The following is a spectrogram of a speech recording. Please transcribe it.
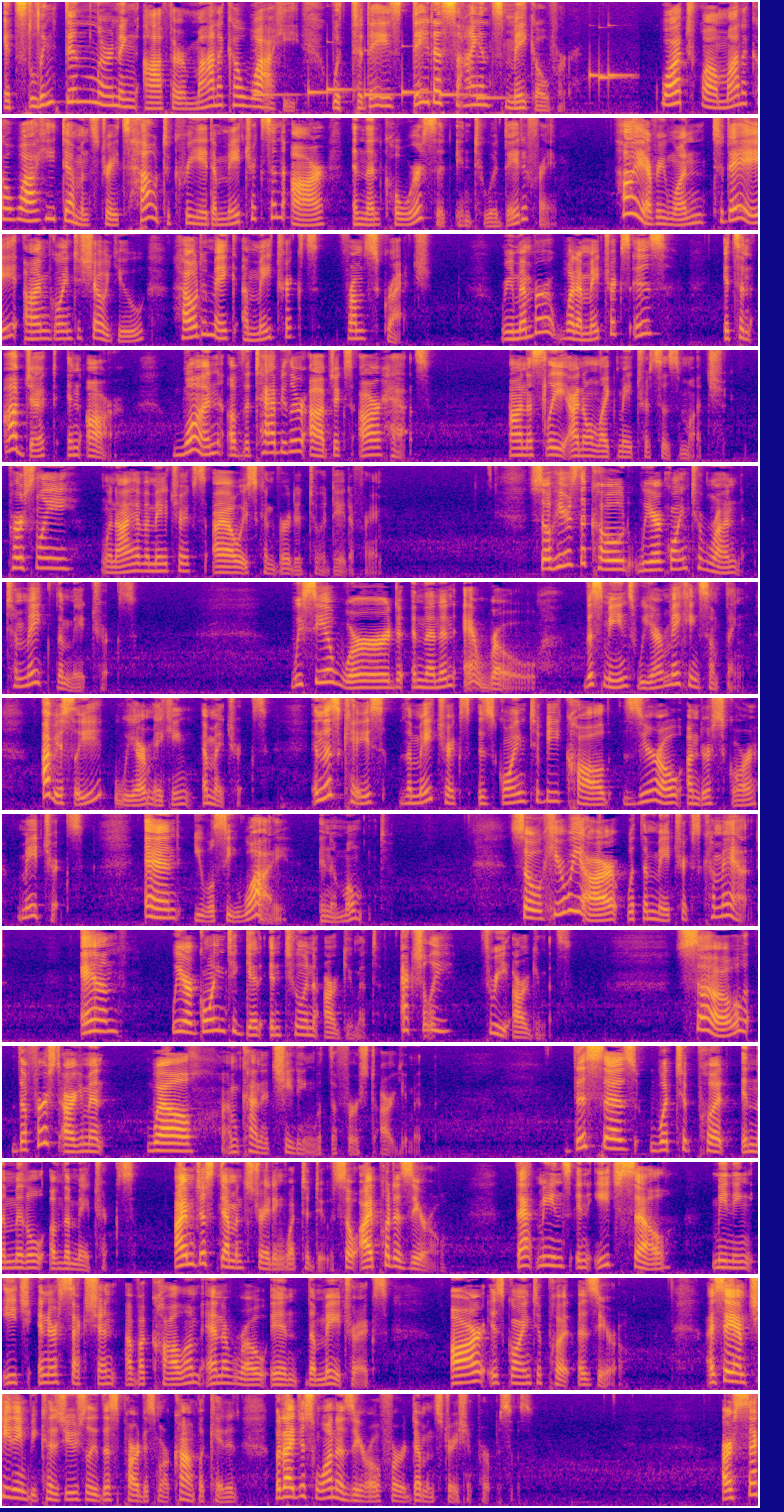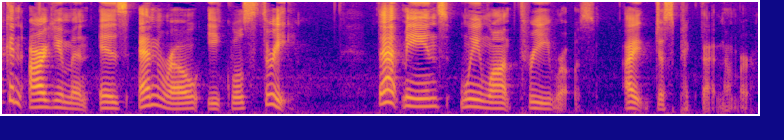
It's LinkedIn Learning author Monica Wahi with today's Data Science Makeover. Watch while Monica Wahi demonstrates how to create a matrix in R and then coerce it into a data frame. Hi everyone, today I'm going to show you how to make a matrix from scratch. Remember what a matrix is? It's an object in R, one of the tabular objects R has. Honestly, I don't like matrices much. Personally, when I have a matrix, I always convert it to a data frame. So here's the code we are going to run to make the matrix. We see a word and then an arrow. This means we are making something. Obviously, we are making a matrix. In this case, the matrix is going to be called 0 underscore matrix. And you will see why in a moment. So here we are with the matrix command. And we are going to get into an argument. Actually, three arguments. So the first argument, well, I'm kind of cheating with the first argument. This says what to put in the middle of the matrix. I'm just demonstrating what to do. So I put a zero. That means in each cell, meaning each intersection of a column and a row in the matrix, R is going to put a zero. I say I'm cheating because usually this part is more complicated, but I just want a zero for demonstration purposes. Our second argument is n row equals 3. That means we want 3 rows. I just picked that number.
